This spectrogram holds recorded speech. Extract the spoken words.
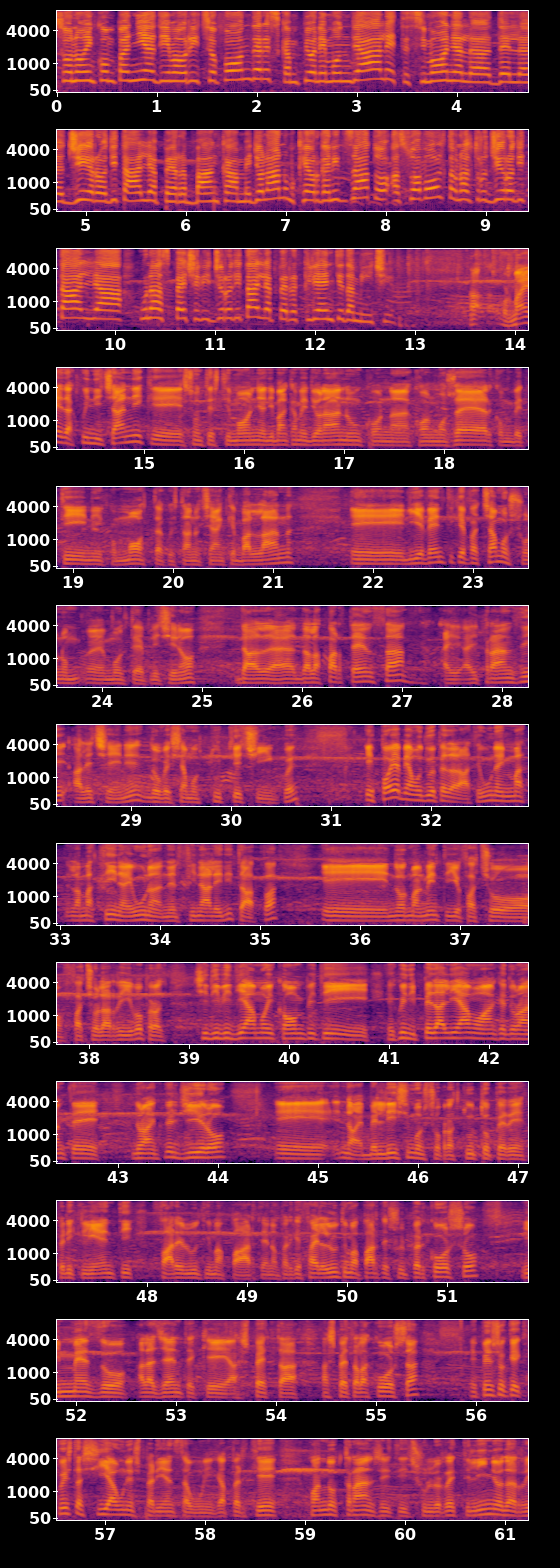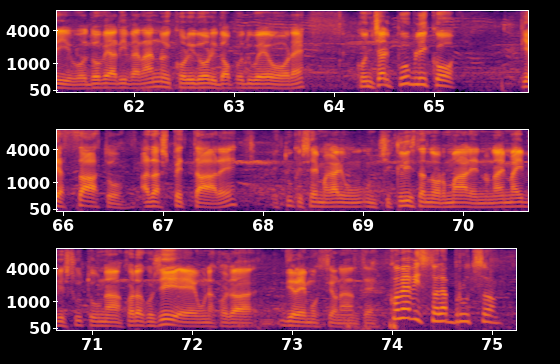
Sono in compagnia di Maurizio Fondere, scampione mondiale e testimonial del Giro d'Italia per Banca Mediolanum che ha organizzato a sua volta un altro Giro d'Italia, una specie di Giro d'Italia per clienti ed amici. Ah, ormai è da 15 anni che sono testimonia di Banca Mediolanum con, con Moser, con Bettini, con Motta, quest'anno c'è anche Ballan e gli eventi che facciamo sono eh, molteplici, no? Dal, dalla partenza ai, ai, pranzi, alle cene, dove siamo tutti e cinque, e poi abbiamo due pedalate, una mat la mattina e una nel finale di tappa, e normalmente io faccio, faccio l'arrivo, però ci dividiamo i compiti e quindi pedaliamo anche durante, durante il giro e, no, è bellissimo soprattutto per, per i clienti fare l'ultima parte, no? perché fai l'ultima parte sul percorso in mezzo alla gente che aspetta, aspetta la corsa e penso che questa sia un'esperienza unica perché quando transiti sul rettilineo d'arrivo dove arriveranno i corridori dopo due ore, con già il pubblico piazzato ad aspettare e tu che sei magari un, un ciclista normale non hai mai vissuto una cosa così è una cosa direi emozionante. Come ha visto l'Abruzzo?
